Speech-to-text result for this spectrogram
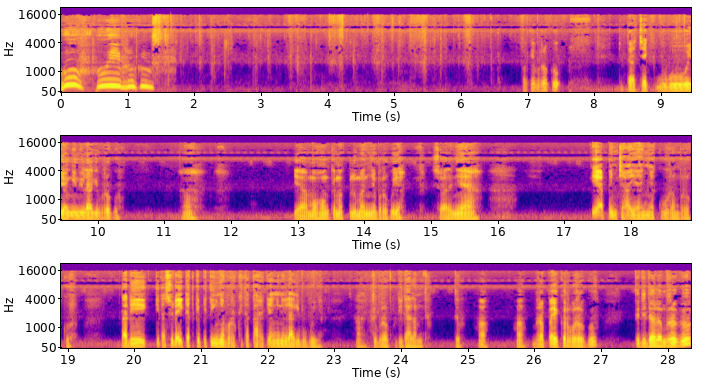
Uh, wih broku. Oke broku, kita cek bubu yang ini lagi broku. Hah. Ya mohon kemaklumannya broku ya. Soalnya ya pencahayaannya kurang broku. Tadi kita sudah ikat kepitingnya bro kita tarik yang ini lagi bubunya. Nah itu broku di dalam tuh. Tuh ha, ha. berapa ekor broku? Itu di dalam broku?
